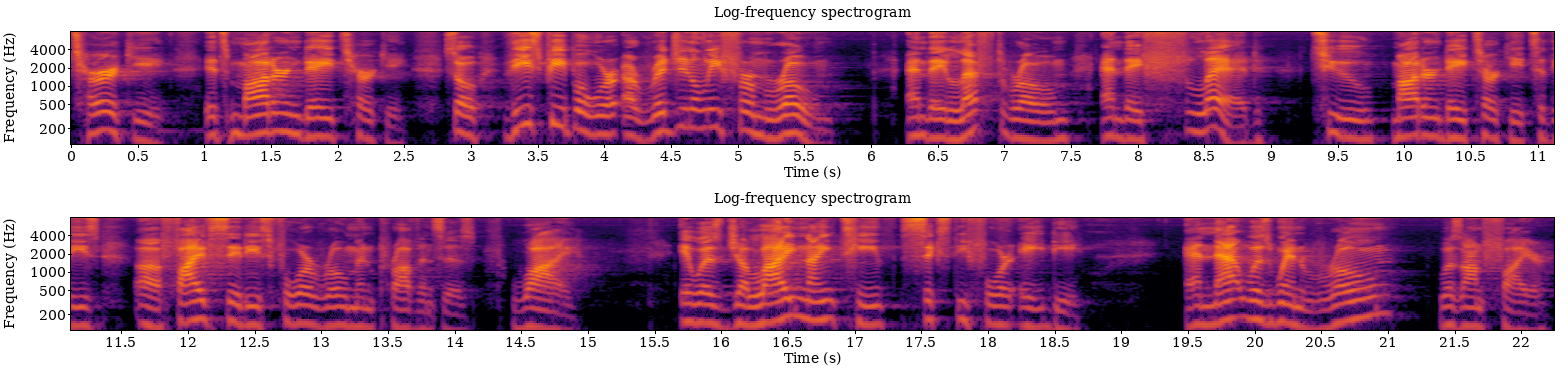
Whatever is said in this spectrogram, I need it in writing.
Turkey. It's modern day Turkey. So these people were originally from Rome, and they left Rome and they fled to modern day Turkey, to these uh, five cities, four Roman provinces. Why? It was July 19th, 64 AD. And that was when Rome was on fire.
